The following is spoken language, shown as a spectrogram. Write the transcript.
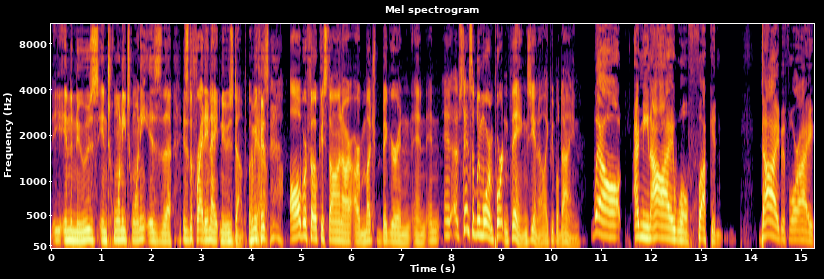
in the news in 2020 is the is the Friday night news dump. I mean, because all we're focused on are, are much bigger and, and and and ostensibly more important things. You know, like people dying. Well, I mean, I will fucking die before I.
